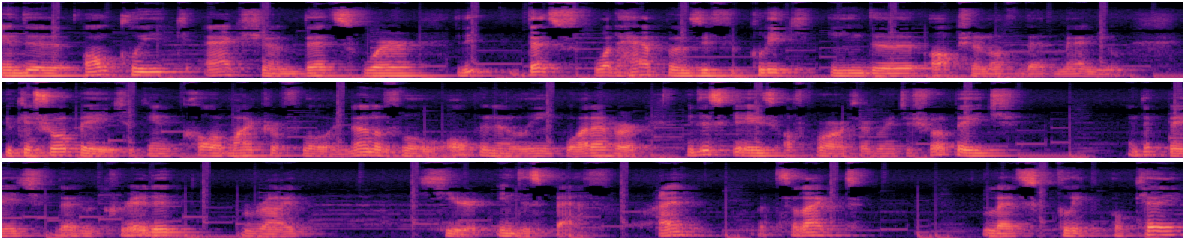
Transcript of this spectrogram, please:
And the on-click action, that's where, that's what happens if you click in the option of that menu. You can show a page, you can call microflow and nanoflow, open a link, whatever. In this case, of course, we're going to show a page and the page that we created right here in this path, right? Let's select, let's click OK.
